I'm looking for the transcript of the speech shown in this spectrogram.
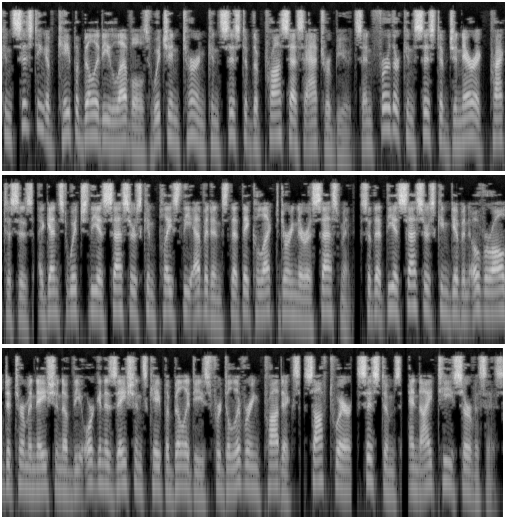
consisting of capability levels which in turn consist of the process attributes and further consist of generic practices against which the assessors can place the evidence that they collect during their assessment, so that the assessors can give an overall determination of the organization's capabilities for delivering products software, systems, and IT services.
